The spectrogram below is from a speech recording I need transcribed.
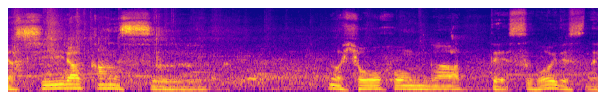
やシーラカンスの標本があってすごいですね。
